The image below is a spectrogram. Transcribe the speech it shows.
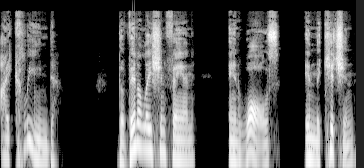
I cleaned the ventilation fan and walls in the kitchen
